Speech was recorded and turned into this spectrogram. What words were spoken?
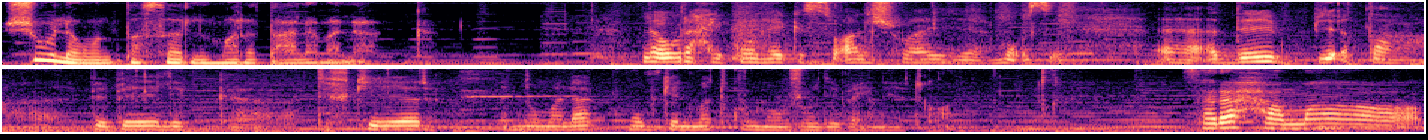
شو لو انتصر المرض على ملاك؟ لو رح يكون هيك السؤال شوي مؤذي. آه، قد إيه بيقطع ببالك تفكير؟ إنه ملاك ممكن ما تكون موجودة بيناتكم. صراحة ما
